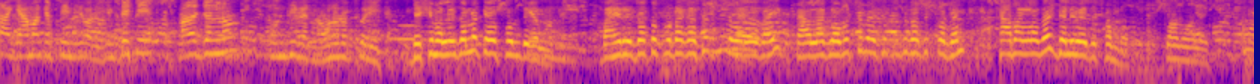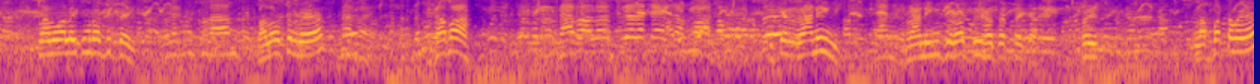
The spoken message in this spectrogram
লাগে আমার কাছে নিতে পারবে। কিন্তু দেশি মালের জন্য ফোন দিবেন না অনুরোধ করি এটা। দেশি মালের জন্য কেউ ফোন দিবেন না। বাইরে যত প্রোডাক্ট আছে দিতে পারবে ভাই। তাও লাগলে অবশ্যই ভাইয়ের সাথে যোগাযোগ করবেন। সারা বাংলাদেশ ডেলিভারিতে সম্ভব। আসসালামু আলাইকুম। আসসালামু আলাইকুম রাজীব ভাই। ভালো আছেন ভাইয়া? হ্যাঁ ভাই। বাবা? না ভালো দুই হাজার টাকা। রানিং রানিং জোড়া দুই হাজার টাকা। লাভবারটা ভাইয়া?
